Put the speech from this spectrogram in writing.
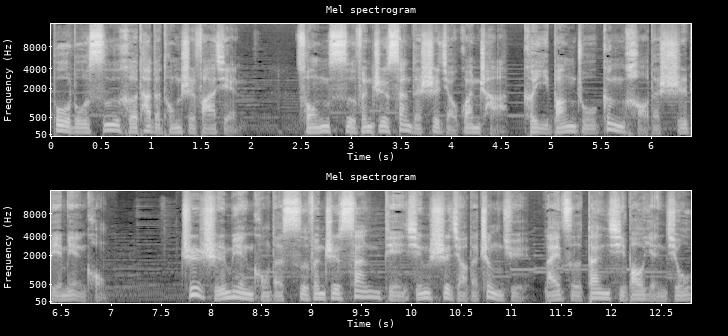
布鲁斯和他的同事发现，从四分之三的视角观察可以帮助更好地识别面孔。支持面孔的四分之三典型视角的证据来自单细胞研究。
